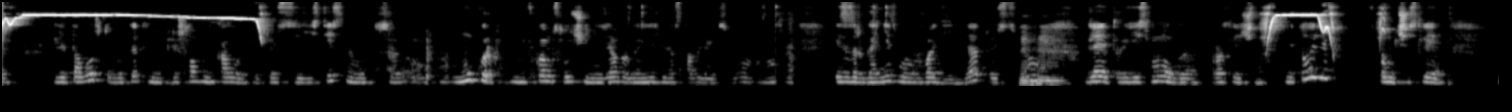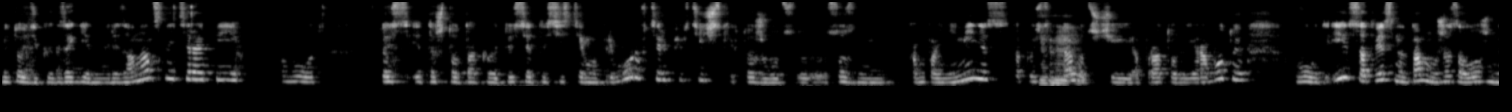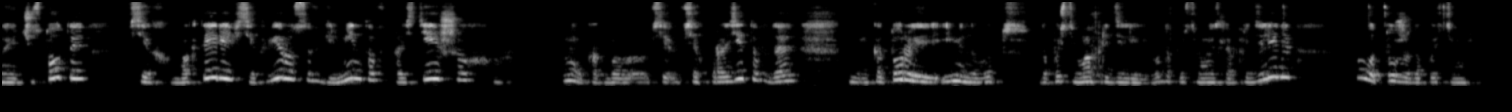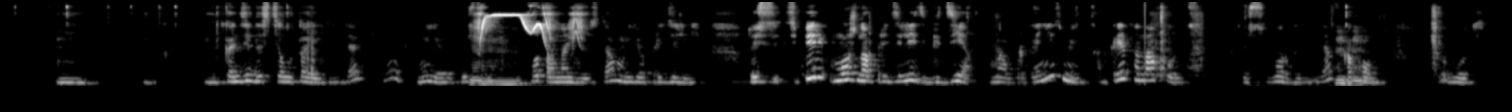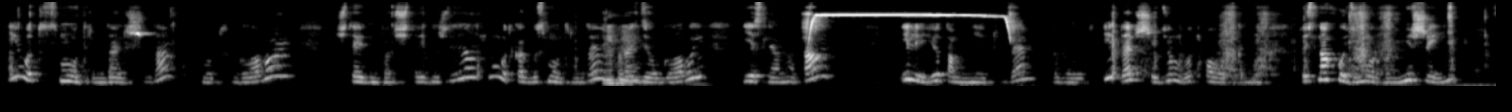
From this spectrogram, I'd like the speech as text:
для того, чтобы вот это не перешло в онкологию. То есть, естественно, вот э, мукор ни в коем случае нельзя в организме оставлять. Его нужно из организма выводить. Да? То есть, ну, угу. для этого есть много различных методик, в том числе методика экзогенной резонансной терапии. Вот. То есть это что такое? То есть это система приборов терапевтических, тоже вот э, созданной компанией Медис, допустим, угу. да, вот с чьей аппаратурой я работаю. Вот. И, соответственно, там уже заложены частоты всех бактерий, всех вирусов, гельминтов, простейших, ну, как бы все, всех паразитов, да, которые именно вот, допустим, мы определили. Вот, допустим, мы если определили, ну, вот тоже, допустим, так, кандида стелотоиды, да, ну, вот мы ее, допустим, mm-hmm. вот она есть, да, мы ее определили. То есть теперь можно определить, где она в организме конкретно находится то есть в органе, да, в каком. Вот. И вот смотрим дальше, да, вот голова, щитовидная паращитовидная железа, ну вот как бы смотрим, да, угу. раздел головы, если она там или ее там нету, да, вот. И дальше идем вот по органам. То есть находим орган мишень,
